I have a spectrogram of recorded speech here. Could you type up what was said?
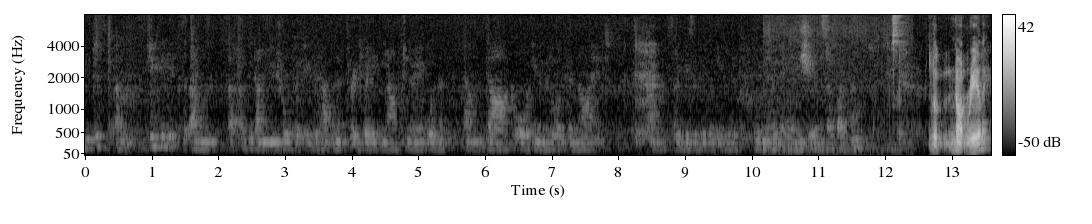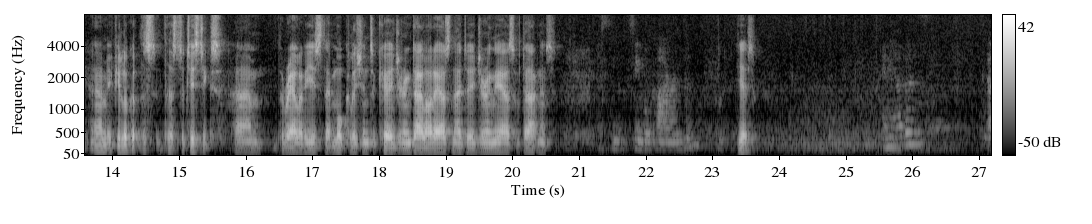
And just, um, do you think it's, um, a, a bit unusual that it would happen at three thirty in the afternoon, it wasn't, um, dark or in the middle of the night? Um, so visibility would wouldn't have been an issue and stuff like that? Look, not really. Um, if you look at the, the statistics, um, the reality is that more collisions occur during daylight hours than they do during the hours of darkness. A single car even? Yes. Any others? No,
